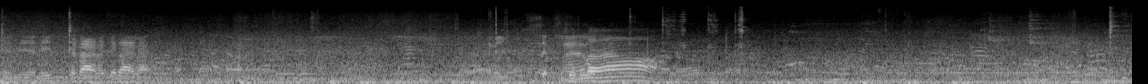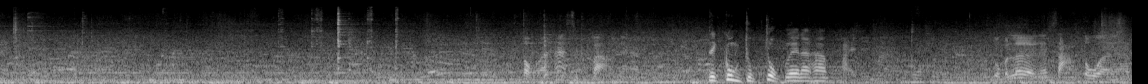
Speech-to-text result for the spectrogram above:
นี่ๆอันนี้จะได้แล้วจะได้แล้วอันนี้เสร็จเสร็จแล้ว แล้ว ได้กุ้งจุกๆเลยนะครับ ขายดีมากตัวเบลเลอร์นะสามตัวนะครับ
